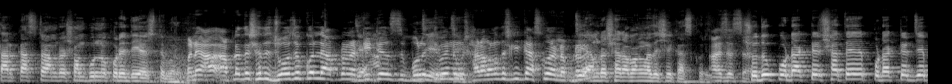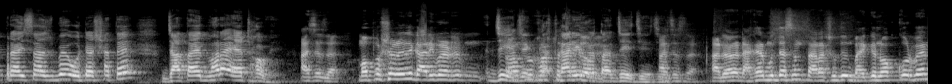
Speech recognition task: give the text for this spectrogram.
তার কাজটা আমরা সম্পূর্ণ করে দিয়ে আসতে পারব। মানে আপনাদের সাথে যোগাযোগ করলে আপনারা ডিটেলস বলে দিবেন এবং সারা বাংলাদেশ কি কাজ করেন আপনারা? আমরা সারা বাংলাদেশে কাজ করি। আচ্ছা, আচ্ছা। শুধু প্রোডাক্টের সাথে প্রোডাক্টের যে প্রাইস আসবে ওইটার সাথে যাতায়াত ভাড়া অ্যাড হবে। আচ্ছা আচ্ছা। মফস্বলে গাড়ি ভাড়া জি, transport জি, খরচটা গাড়ি ভাড়া, জি, জি, জি। আচ্ছা স্যার আর যারা ঢাকার মধ্যে আছেন তারা শুধু ভাইকে নক করবেন।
